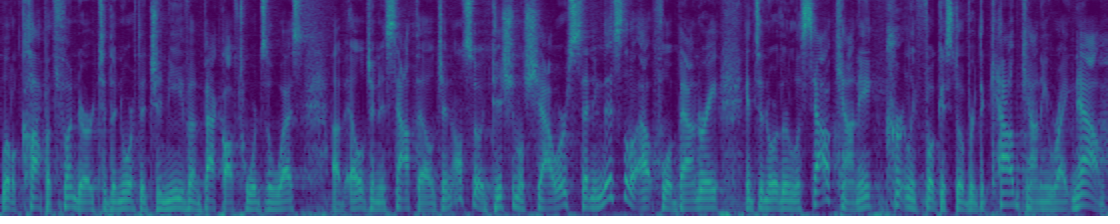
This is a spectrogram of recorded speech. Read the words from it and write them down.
little clap of thunder to the north of Geneva and back off towards the west of Elgin and South Elgin. Also additional showers sending this little outflow boundary into northern LaSalle County, currently focused over DeKalb County right now.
